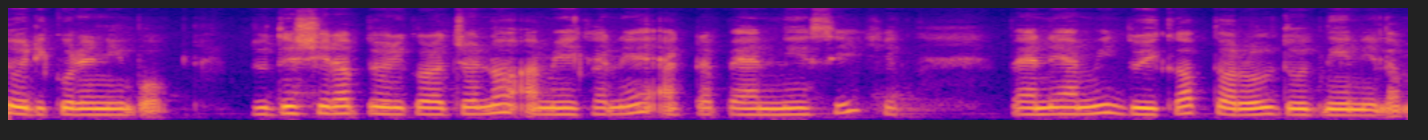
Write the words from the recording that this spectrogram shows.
তৈরি করে নিব। দুধের সিরাপ তৈরি করার জন্য আমি এখানে একটা প্যান নিয়েছি। প্যানে আমি দুই কাপ তরল দুধ নিয়ে নিলাম।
